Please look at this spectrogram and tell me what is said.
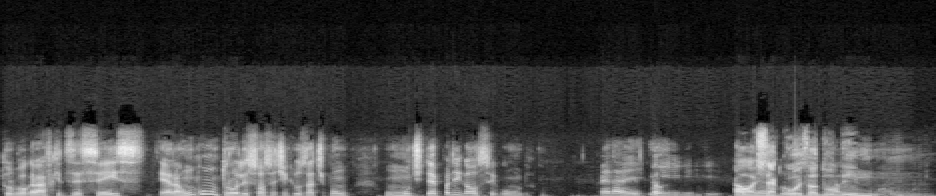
TurboGrafx 16 era um controle só, você tinha que usar tipo um, um multitap pra ligar o segundo. Pera aí. Então- E Ó, algum isso é coisa do Ah, demônio.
